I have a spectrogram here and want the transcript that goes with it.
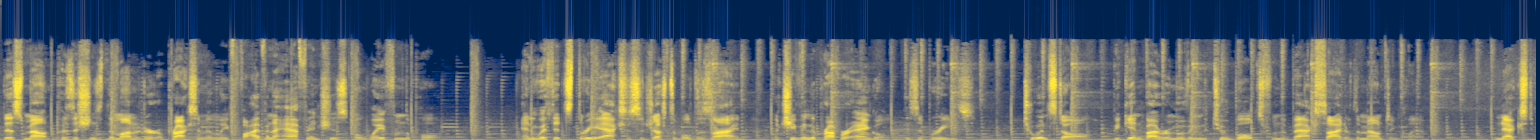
this mount positions the monitor approximately 5.5 inches away from the pole. And with its 3-axis adjustable design, achieving the proper angle is a breeze. To install, begin by removing the two bolts from the back side of the mounting clamp. Next,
